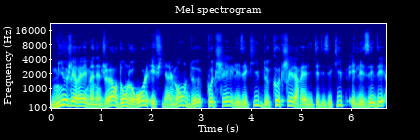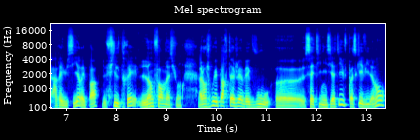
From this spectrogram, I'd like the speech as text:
mieux gérer les managers dont le rôle est finalement de coacher les équipes, de coacher la réalité des équipes et de les aider à réussir et pas de filtrer l'information. Alors je voulais partager avec vous euh, cette initiative parce qu'évidemment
